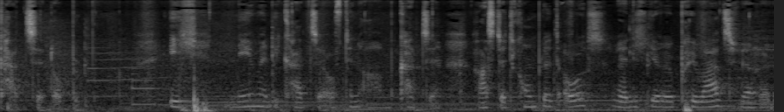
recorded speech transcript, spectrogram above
Katze Doppelpunkt. Ich nehme die Katze auf den Arm. Katze rastet komplett aus, weil ich ihre Privatsphäre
